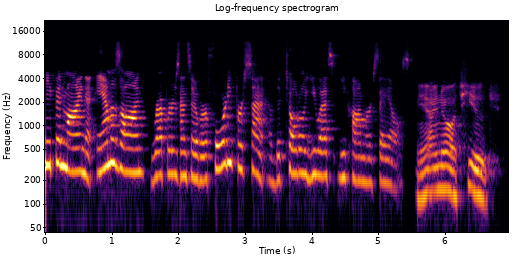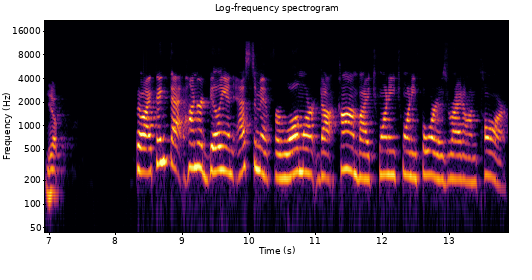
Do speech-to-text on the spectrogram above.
Keep in mind that Amazon represents over 40% of the total US e-commerce sales. Yeah, I know it's huge. Yep. So I think that 100 billion estimate for walmart.com by 2024 is right on par.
